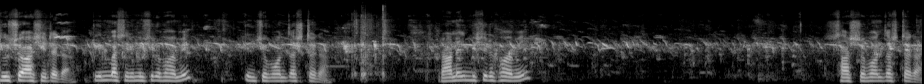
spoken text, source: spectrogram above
দুশো আশি টাকা। তিন মাসের মিশির ফার্মি তিনশো পঞ্চাশ টাকা। রানিং মিশির ফার্মি সাতশো পঞ্চাশ টাকা।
